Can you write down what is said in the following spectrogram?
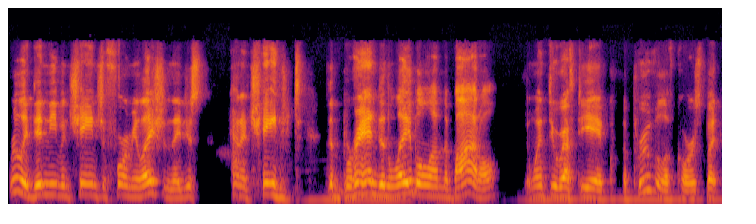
really didn't even change the formulation. They just kind of changed the brand and label on the bottle. It went through FDA approval, of course, but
